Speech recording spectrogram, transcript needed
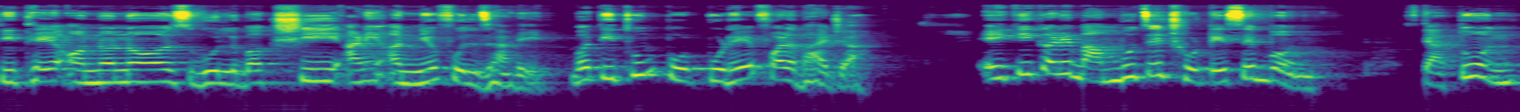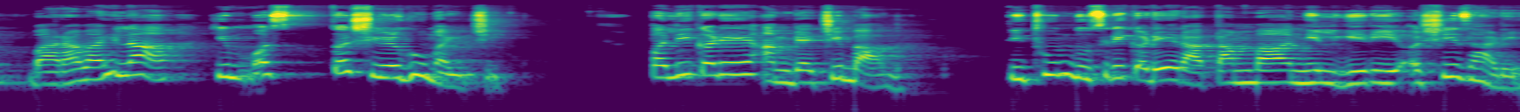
तिथे अननस गुलबक्षी आणि अन्य फुलझाडे व तिथून पु पुढे फळभाज्या. एकीकडे बांबूचे छोटेसे बन. त्यातून बारावाहीला की मस्त शिळ घुमायची. पलीकडे आंब्याची बाग. तिथून दुसरीकडे रातांबा निलगिरी अशी झाडे.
